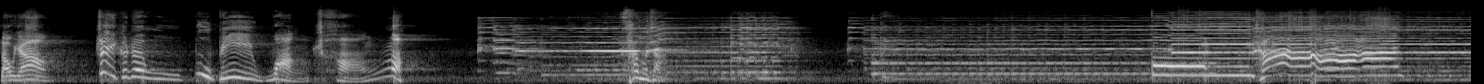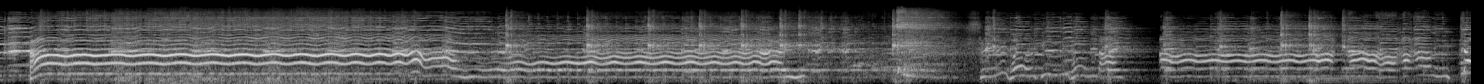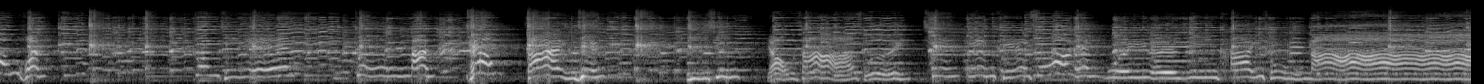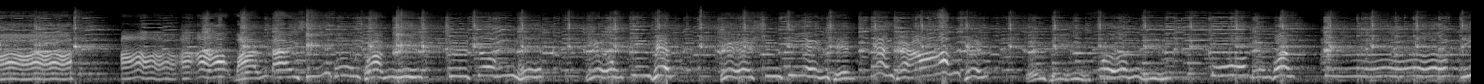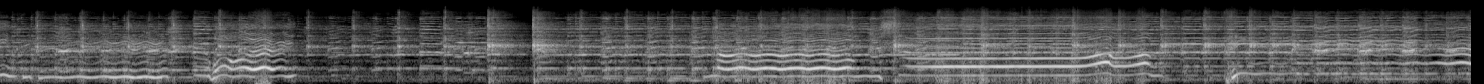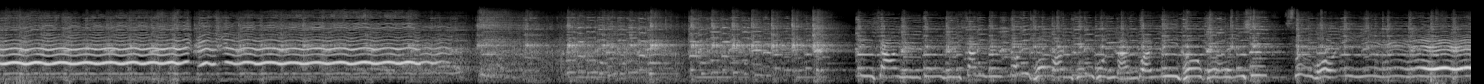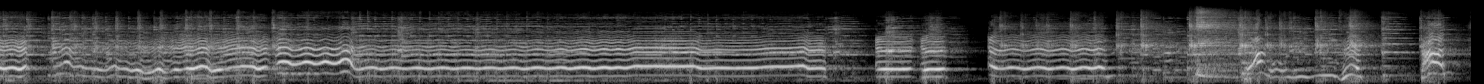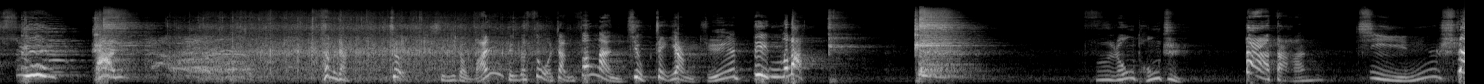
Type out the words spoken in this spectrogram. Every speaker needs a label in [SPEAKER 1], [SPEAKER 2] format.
[SPEAKER 1] 老杨，这个任务不比往常啊。
[SPEAKER 2] 参谋长，
[SPEAKER 1] 在前。一心要砸碎千年铁锁链，为人开出那啊啊啊万代幸福全民之征途。有今天，却是艰险天下这是一个完整的作战方案，就这样决定了吧？子荣同志，大胆谨慎。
